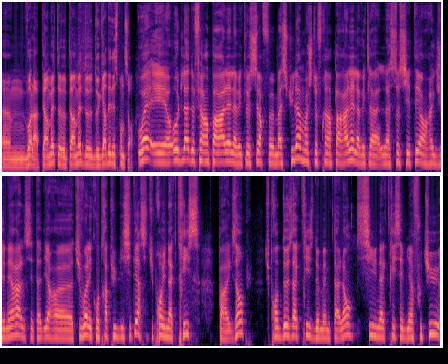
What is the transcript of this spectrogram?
Euh, voilà, permettre, euh, permettre de, de garder des sponsors. Ouais, et euh, au-delà de faire un parallèle avec le surf euh, masculin, moi je te ferai un parallèle avec la, la société en règle générale. C'est-à-dire, euh, tu vois, les contrats publicitaires, si tu prends une actrice, par exemple, tu prends deux actrices de même talent, si une actrice est bien foutue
